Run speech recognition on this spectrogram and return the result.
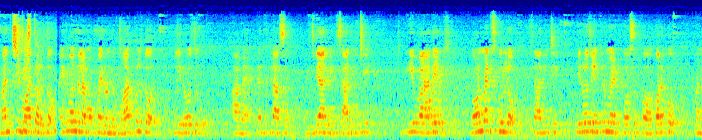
మంచి మార్కులతో ఐదు వందల ముప్పై రెండు మార్కులతో ఈరోజు ఆమె టెన్త్ క్లాసు విజయాన్ని సాధించి ఈ అదే గవర్నమెంట్ స్కూల్లో సాధించి ఈరోజు ఇంటర్మీడియట్ కోసం కొరకు మన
